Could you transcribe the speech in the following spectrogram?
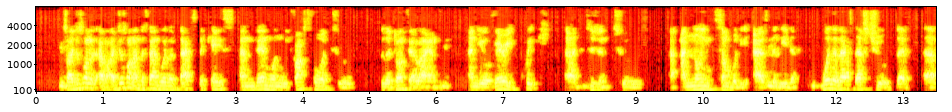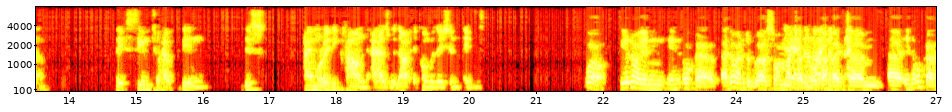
So I just want to, I just want to understand whether that's the case. And then when we fast forward to, to the Tonse Alliance and your very quick uh, decision to uh, anoint somebody as the leader, whether that's, that's true, that uh, they seem to have been this, I'm already crowned as without a conversation existing. Well, you know, in, in UKA, I don't want to dwell so much Yeah, on no, UKA, but um, uh, in UKA,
